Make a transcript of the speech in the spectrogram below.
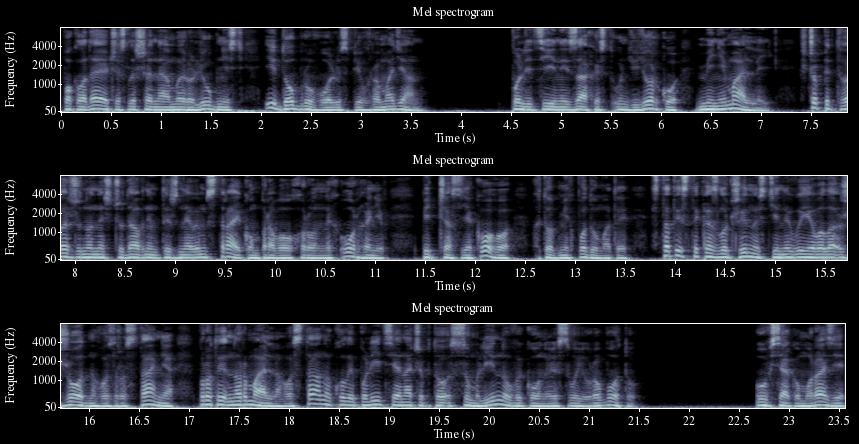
покладаючись лише на миролюбність і добру волю співгромадян. Поліційний захист у Нью-Йорку мінімальний, що підтверджено нещодавним тижневим страйком правоохоронних органів, під час якого, хто б міг подумати, статистика злочинності не виявила жодного зростання проти нормального стану, коли поліція, начебто, сумлінно виконує свою роботу. У всякому разі,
